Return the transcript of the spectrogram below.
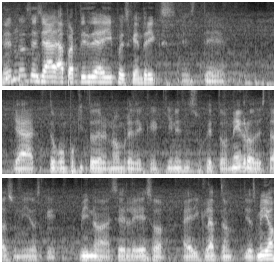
Entonces ya a partir de ahí, pues Hendrix, este, ya tuvo un poquito de renombre de que quién es ese sujeto negro de Estados Unidos que vino a hacerle eso a Eric Clapton. Dios mío.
